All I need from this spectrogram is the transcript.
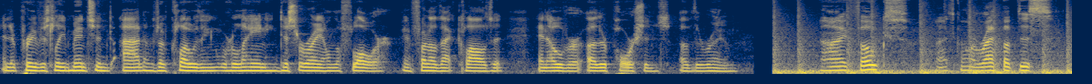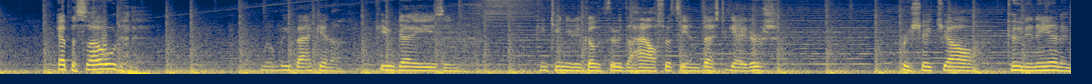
and the previously mentioned items of clothing were laying in disarray on the floor in front of that closet and over other portions of the room. All right, folks, that's going to wrap up this episode. We'll be back in a few days and continue to go through the house with the investigators. Appreciate y'all tuning in and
